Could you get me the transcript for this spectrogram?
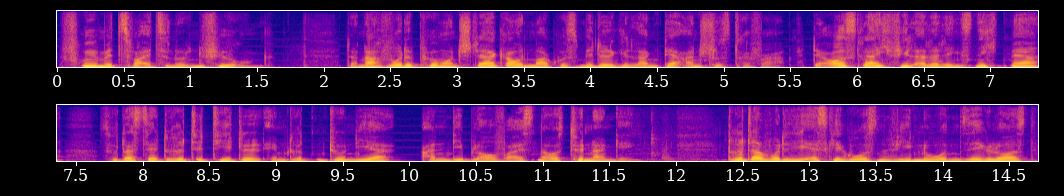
früh mit 2 zu 0 in Führung. Danach wurde Pyrmont stärker und Markus Middel gelangt der Anschlusstreffer. Der Ausgleich fiel allerdings nicht mehr, sodass der dritte Titel im dritten Turnier an die Blau-Weißen aus Tündern ging. Dritter wurde die SG Großen Wiedenroden Segelhorst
